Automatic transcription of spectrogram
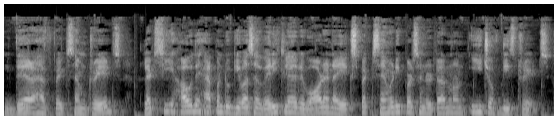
there I have picked some trades. Let's see how they happen to give us a very clear reward and I expect 70% return on each of these trades.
